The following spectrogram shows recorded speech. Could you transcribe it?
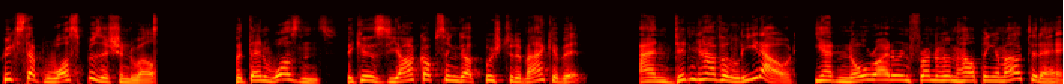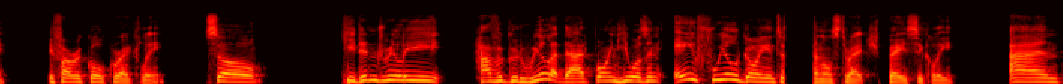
Quickstep was positioned well, but then wasn't because Jakobsen got pushed to the back a bit and didn't have a lead out. He had no rider in front of him helping him out today, if I recall correctly. So he didn't really have a good wheel at that point. He was an eighth wheel going into final stretch, basically. And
